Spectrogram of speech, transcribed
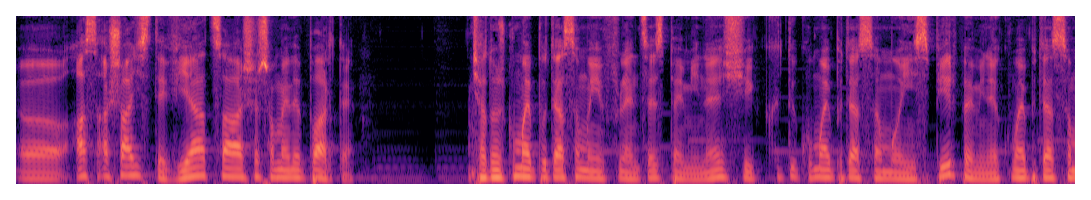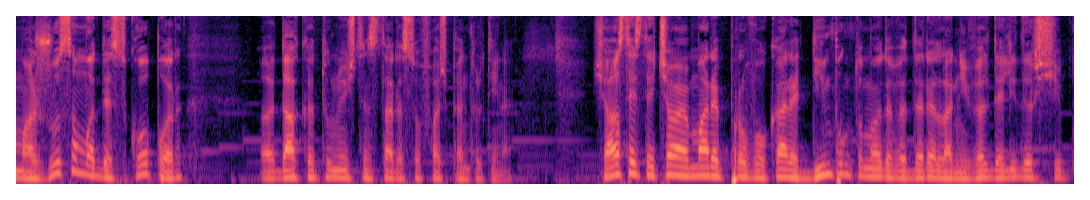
uh, așa este viața și așa mai departe. Și atunci cum mai putea să mă influențez pe mine și cât, cum mai putea să mă inspir pe mine, cum mai putea să mă ajut să mă descoper uh, dacă tu nu ești în stare să o faci pentru tine. Și asta este cea mai mare provocare din punctul meu de vedere la nivel de leadership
